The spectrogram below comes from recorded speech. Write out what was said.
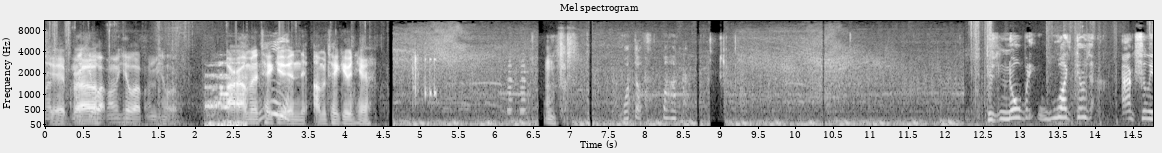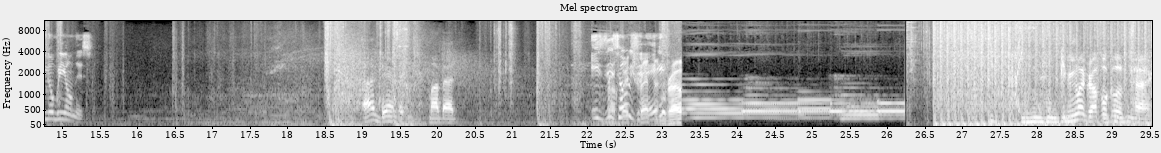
I'm shit, gonna heal bro. up. I'm gonna heal up. I'm gonna heal up. Alright, I'm gonna take you in. I'm gonna take you in here. Mm. What the fuck? There's nobody. What? There's actually nobody on this. God damn it. My bad. Is this Bro, quit Jose? tripping, bro. Give me my grapple glove pack.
